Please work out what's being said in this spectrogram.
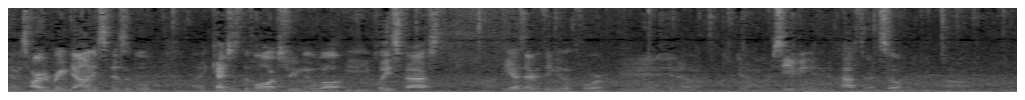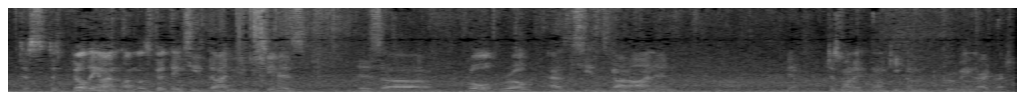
you know, he's hard to bring down. He's physical. Uh, he catches the ball extremely well. He, he plays fast. Uh, he has everything you look for in, in a, you know, receiving and, and pass threat. So um, just just building on, on those good things he's done. We've seen his his uh, role grow as the season's gone on, and uh, yeah, just want to want to keep him improving in the right direction.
